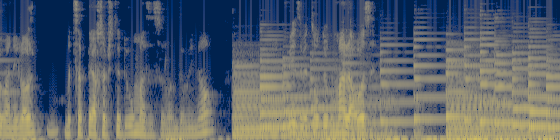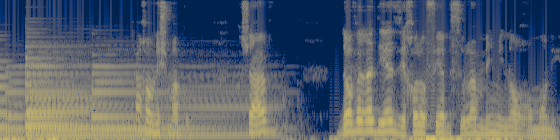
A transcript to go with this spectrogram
שוב, אני לא מצפה עכשיו שתדעו מה זה סולם דומינור. אני מביא את זה בתור דוגמה לאוזן. ככה הוא נשמע פה. עכשיו, דו ורד דיאז יכול להופיע בסולם מי מינור הרמוני.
